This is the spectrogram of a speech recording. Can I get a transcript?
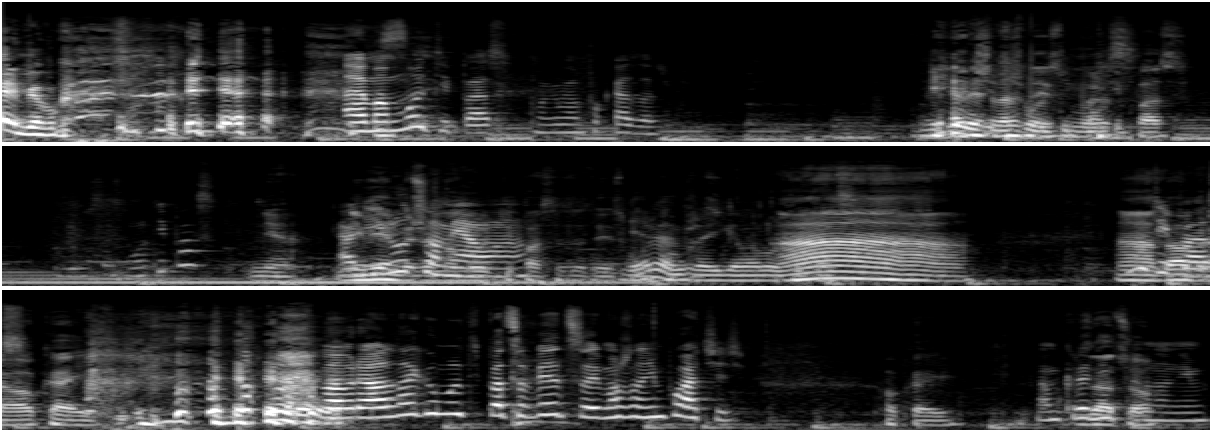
uwielbiam. go. A ja mam multipass, mogę wam pokazać. Wiemy, że masz to jest multipass. multipass. Wiesz, co jest multipass? Nie, A ma miała. multipassa, co to jest Nie multipass. wiem, że Iga ma multipass. A, a Multipass. dobra, okej. Mam realnego multipassa więcej, można nim płacić. Okej. Mam Za kredyty na nim.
